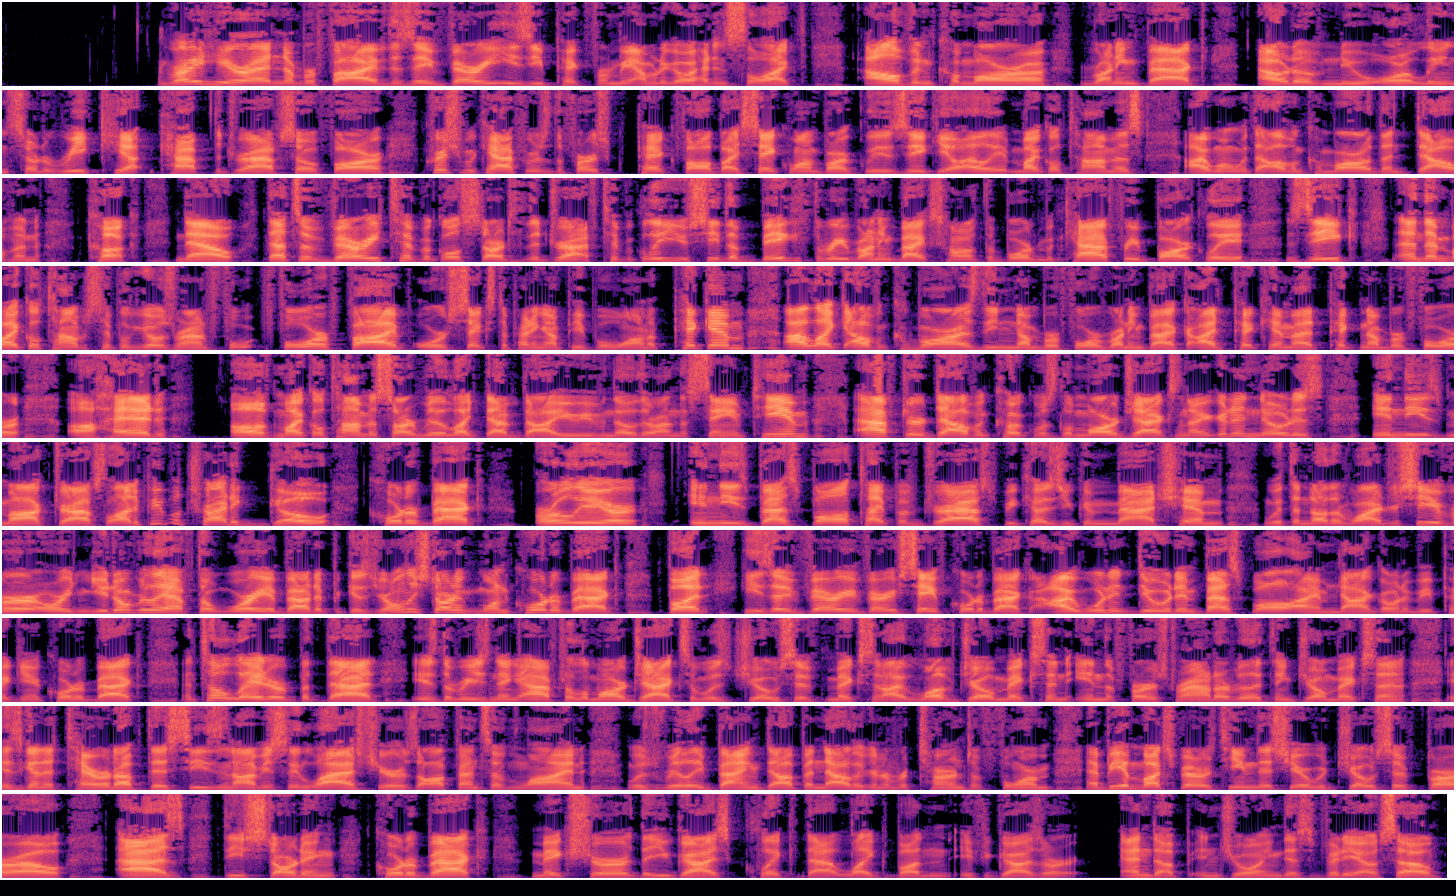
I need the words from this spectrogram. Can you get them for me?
Right here at number five, this is a very easy pick for me. I'm going to go ahead and select Alvin Kamara, running back out of New Orleans. So to recap the draft so far, Christian McCaffrey was the first pick, followed by Saquon Barkley, Ezekiel Elliott, Michael Thomas. I went with Alvin Kamara, then Dalvin Cook. Now, that's a very typical start to the draft. Typically, you see the big three running backs come off the board McCaffrey, Barkley, Zeke, and then Michael Thomas typically goes around four, four five, or six, depending on people want to pick him. I like Alvin Kamara as the number four running back. I'd pick him at pick number four ahead of Michael Thomas, so I really like that value, even though they're on the same team. After Dalvin Cook was Lamar Jackson. Now, you're going to notice in these mock drafts, a lot of people try to go quarterback earlier in these best ball type of drafts because you can match him with another wide receiver, or you don't really have to worry about it because you're only starting one quarterback, but he's a very, very safe quarterback. I wouldn't do it in best ball. I am not going to be picking a quarterback until later, but that is the reasoning after Lamar Jackson was Joseph Mixon. I love Joe Mixon in the first round. I really think Joe Mixon is going to tear it up this season. Obviously, last year his offensive line was really banged up, and now they're going to return to form and be a much better team this year with Joseph Burrow as the starting quarterback. Make sure that you guys click that like button if you guys are end up enjoying this video. So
